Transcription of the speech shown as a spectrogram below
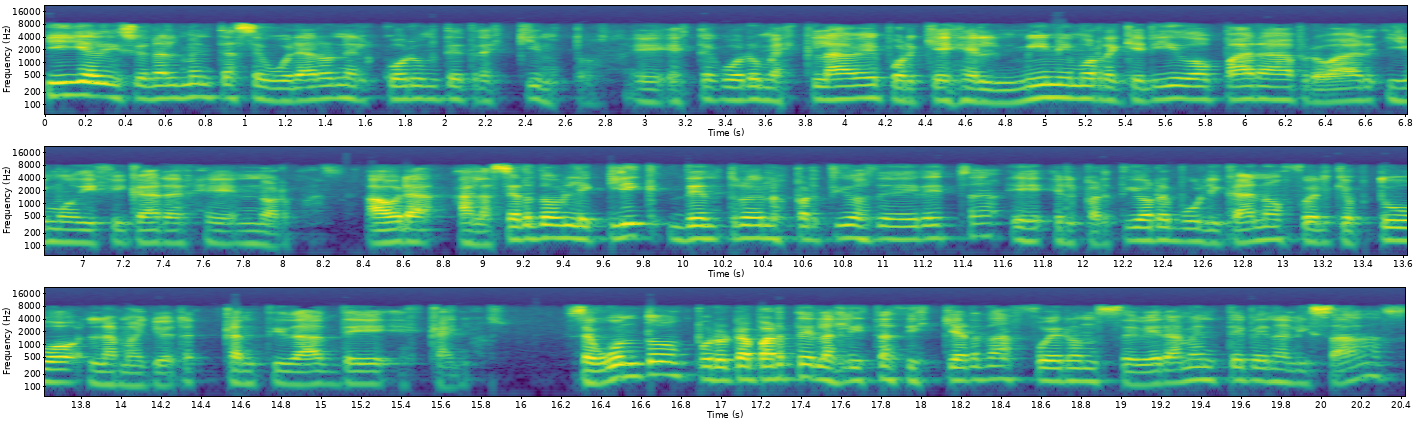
y adicionalmente aseguraron el quórum de tres quintos. Eh, este quórum es clave porque es el mínimo requerido para aprobar y modificar eh, normas. Ahora, al hacer doble clic dentro de los partidos de derecha, eh, el Partido Republicano fue el que obtuvo la mayor cantidad de escaños. Segundo, por otra parte, las listas de izquierda fueron severamente penalizadas,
